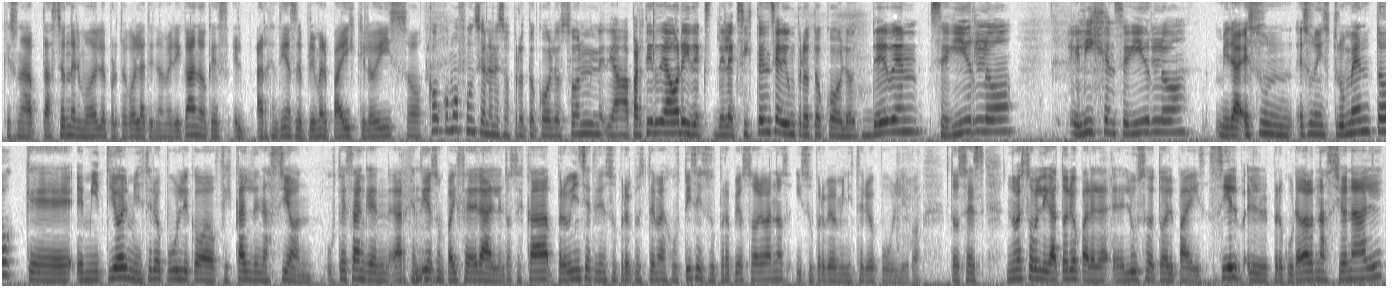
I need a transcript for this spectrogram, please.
que es una adaptación del modelo de protocolo latinoamericano, que es el, Argentina es el primer país que lo hizo. ¿Cómo, cómo funcionan esos protocolos? ¿Son a partir de ahora y de la existencia de un protocolo? ¿Deben seguirlo? ¿Eligen seguirlo? Mira, es un, es un instrumento que emitió el Ministerio Público Fiscal de Nación. Ustedes saben que en Argentina es un país federal, entonces cada provincia tiene su propio sistema de justicia y sus propios órganos y su propio Ministerio Público. Entonces, no es obligatorio para el, el uso de todo el país. Sí, el, el Procurador Nacional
